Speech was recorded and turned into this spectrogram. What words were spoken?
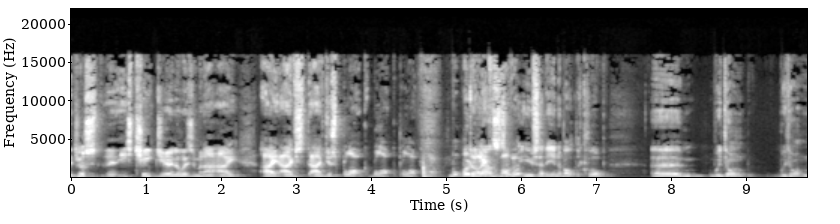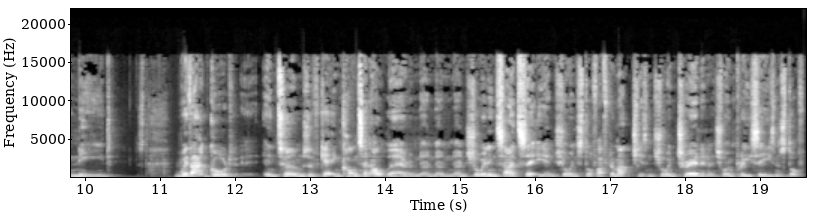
They're just it's cheap journalism, and I I, I I've I've just block block block now. But with regards to what you said, Ian, about the club, um, we don't we don't need. We're that good in terms of getting content out there and, and, and, and showing inside City and showing stuff after matches and showing training and showing pre-season stuff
